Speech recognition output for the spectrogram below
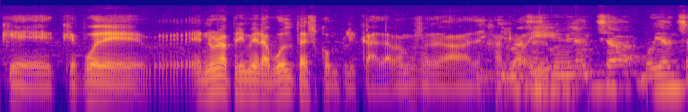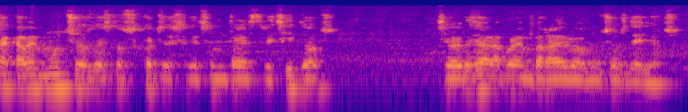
que, que puede, en una primera vuelta es complicada, vamos a dejarlo más es ahí. muy ancha, muy ancha, caben muchos de estos coches que son tan estrechitos. Seguramente se van a poner en paralelo a muchos de ellos.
